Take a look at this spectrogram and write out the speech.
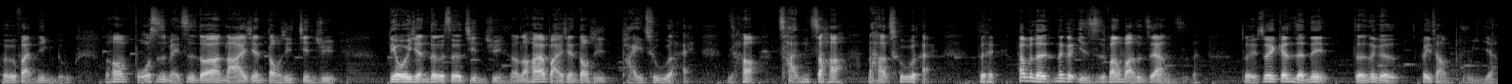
核反应炉，然后博士每次都要拿一些东西进去。丢一些垃圾进去，然后还要把一些东西排出来，你知道，残渣拿出来。对，他们的那个饮食方法是这样子的，对，所以跟人类的那个非常不一样，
